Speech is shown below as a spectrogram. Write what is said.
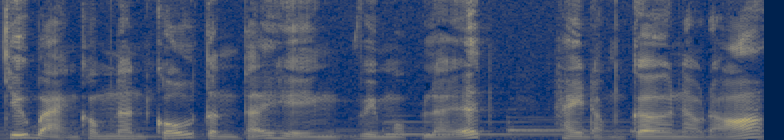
Chứ bạn không nên cố tình thể hiện vì một lợi ích hay động cơ nào đó.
